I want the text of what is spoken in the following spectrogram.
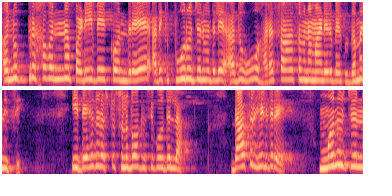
ಅನುಗ್ರಹವನ್ನು ಪಡಿಬೇಕು ಅಂದರೆ ಅದಕ್ಕೆ ಪೂರ್ವ ಜನ್ಮದಲ್ಲಿ ಅದು ಹರಸಾಹಸವನ್ನು ಮಾಡಿರಬೇಕು. ಗಮನಿಸಿ. ಈ ದೇಹಗಳಷ್ಟು ಸುಲಭವಾಗಿ ಸಿಗುವುದಿಲ್ಲ. ದಾಸರು ಹೇಳಿದರೆ, ಮನುಜನ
